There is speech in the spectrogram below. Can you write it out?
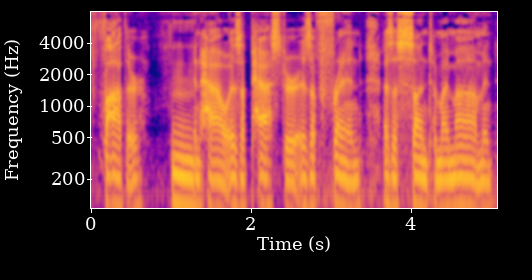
father, mm. and how as a pastor, as a friend, as a son to my mom, and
